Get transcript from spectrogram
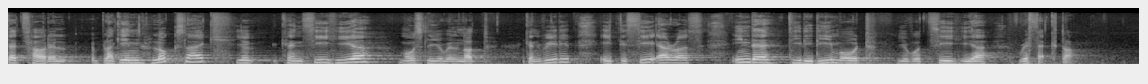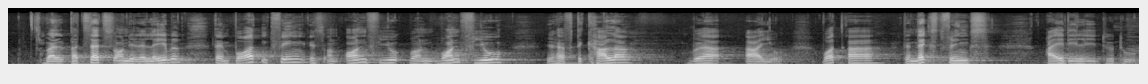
that's how the plugin looks like. You can see here, mostly you will not can read it, ATC errors. In the TDD mode, you would see here refactor. Well, but that's only the label. The important thing is on, on, view, on one view, you have the color, where are you? What are the next things ideally to do?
